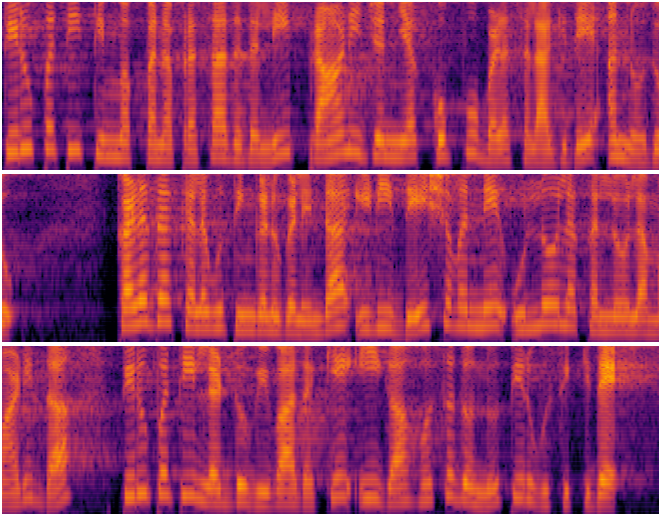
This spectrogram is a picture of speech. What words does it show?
ತಿರುಪತಿ ತಿಮ್ಮಪ್ಪನ ಪ್ರಸಾದದಲ್ಲಿ ಪ್ರಾಣಿಜನ್ಯ ಕೊಪ್ಪು ಬಳಸಲಾಗಿದೆ ಅನ್ನೋದು. ಕಳೆದ ಕೆಲವು ತಿಂಗಳುಗಳಿಂದ ಇಡೀ ದೇಶವನ್ನೇ ಉಲ್ಲೋಲ ಕಲ್ಲೋಲ ಮಾಡಿದ್ದ ತಿರುಪತಿ ಲಡ್ಡು ವಿವಾದಕ್ಕೆ ಈಗ ಹೊಸದೊಂದು ತಿರುವು ಸಿಕ್ಕಿದೆ.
